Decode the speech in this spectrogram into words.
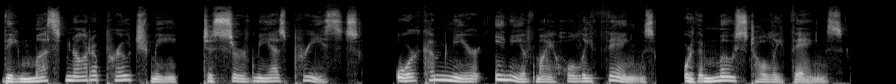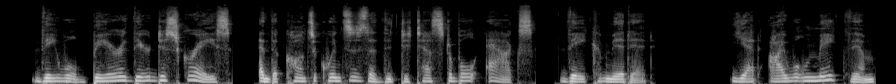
They must not approach me to serve me as priests, or come near any of my holy things, or the most holy things. They will bear their disgrace and the consequences of the detestable acts they committed. Yet I will make them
